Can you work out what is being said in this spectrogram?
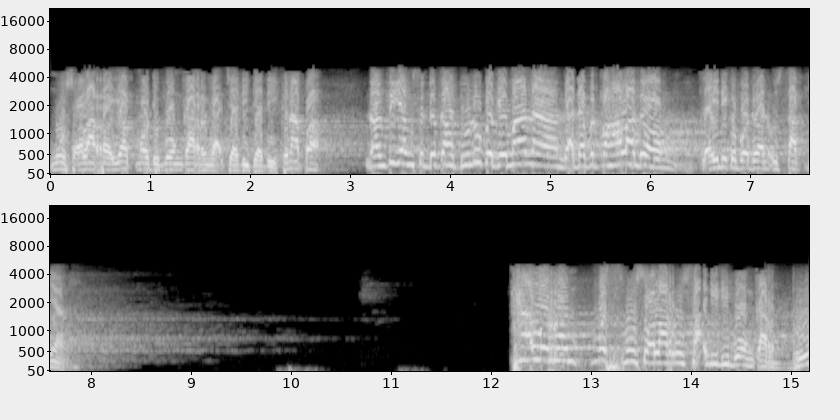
Musola reyot mau dibongkar, nggak jadi-jadi. Kenapa? Nanti yang sedekah dulu bagaimana? Nggak dapat pahala dong. Nah ini kebodohan ustadznya. Kalau musola rusak ini dibongkar, bro,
